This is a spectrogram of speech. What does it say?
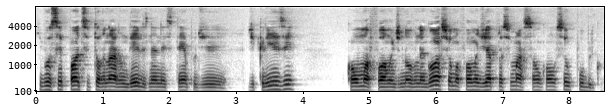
que você pode se tornar um deles né, nesse tempo de, de crise como uma forma de novo negócio ou uma forma de aproximação com o seu público.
